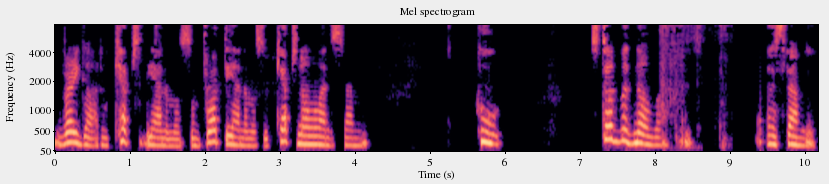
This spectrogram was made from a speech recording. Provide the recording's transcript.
very God who kept the animals, who brought the animals, who kept Noah and his family, who stood with Noah and his family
